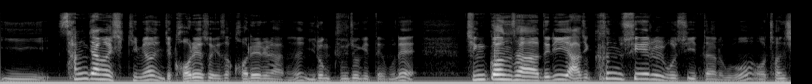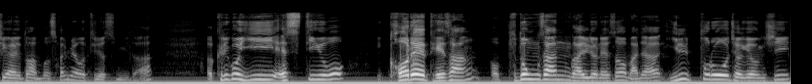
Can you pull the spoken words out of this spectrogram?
이 상장을 시키면 이제 거래소에서 거래를 하는 이런 구조기 때문에 증권사들이 아주 큰 수혜를 볼 수 있다고 어, 전 시간에도 한번 설명을 드렸습니다. 어, 그리고 이 STO 거래 대상 어, 부동산 관련해서 만약 1% 적용 시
